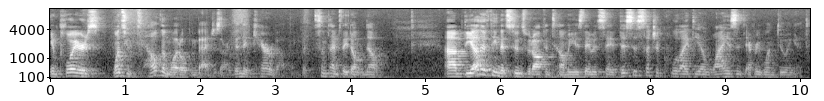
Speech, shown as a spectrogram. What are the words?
employers, once you tell them what open badges are, then they care about them, but sometimes they don't know. Um, the other thing that students would often tell me is they would say, This is such a cool idea, why isn't everyone doing it?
